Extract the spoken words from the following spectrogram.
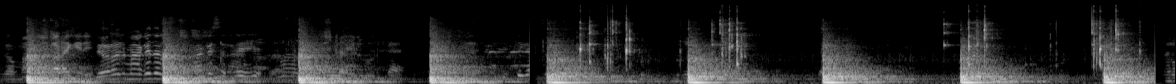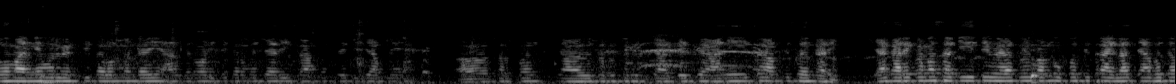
तू देवराज मागे जा मागे सर मान्यवर व्यक्ती तरुण मंडळी अंगणवाडीचे कर्मचारी ग्रामपंचायतीचे आपले सरपंच शाळा समितीचे अध्यक्ष आणि इतर आमचे सहकारी. या कार्यक्रमासाठी इथे वेळात वेळ काढून उपस्थित राहिला. त्याबद्दल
